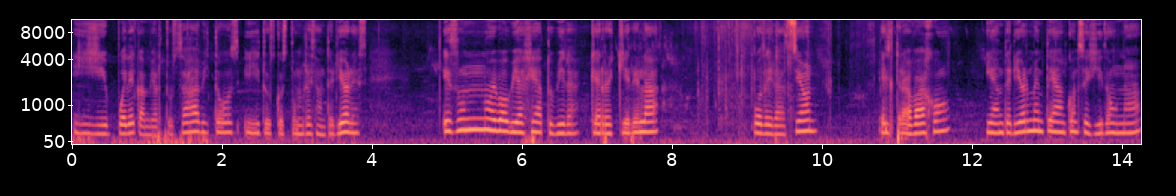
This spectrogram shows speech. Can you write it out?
y puede cambiar tus hábitos y tus costumbres anteriores. Es un nuevo viaje a tu vida que requiere la poderación, el trabajo y anteriormente han conseguido una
